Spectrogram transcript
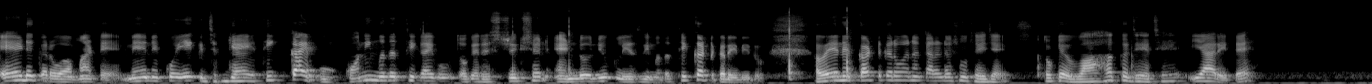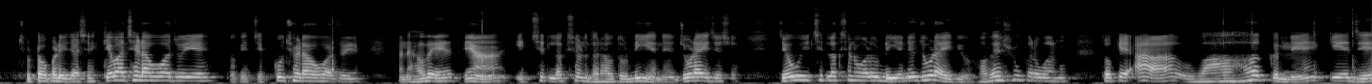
એડ કરવા માટે મેં એને કોઈ એક જગ્યાએથી કાપ્યું. કોની મદદથી કાપ્યું? તો કે રિસ્ટ્રિક્શન એન્ડોન્યુક્લિયસની મદદથી કટ કરી દીધું. હવે એને કટ કરવાના કારણે શું થઈ જાય? તો કે વાહક જે છે, એ આ રીતે છૂટો પડી જશે. કેવા છેડા હોવા જોઈએ? તો કે ચીપકું છેડા હોવા જોઈએ. અને હવે ત્યાં ઈચ્છિત લક્ષણ ધરાવતું ડીએનએ જોડાઈ જશે. જેવું ઈચ્છિત લક્ષણવાળું ડીએનએ જોડાઈ ગયું. હવે શું કરવાનું? તો કે આ વાહકને કે જે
